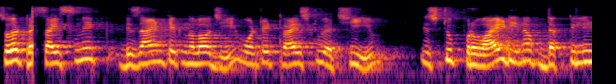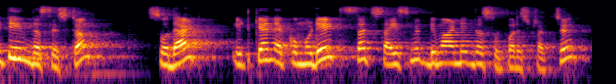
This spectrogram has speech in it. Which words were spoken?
so the seismic design technology, what it tries to achieve is to provide enough ductility in the system so that it can accommodate such seismic demand in the superstructure.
